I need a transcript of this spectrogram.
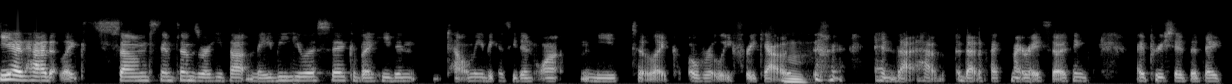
he had had like some symptoms where he thought maybe he was sick, but he didn't tell me because he didn't want me to like overly freak out mm. and that have that affect my race. So I think I appreciate that they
